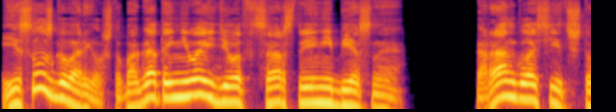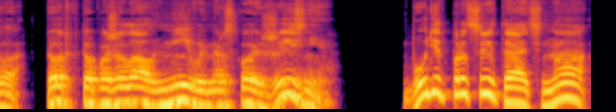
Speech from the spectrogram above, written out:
Иисус говорил, что богатый не войдет в Царствие Небесное. Коран гласит, что тот, кто пожелал нивы мирской жизни, будет процветать, но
